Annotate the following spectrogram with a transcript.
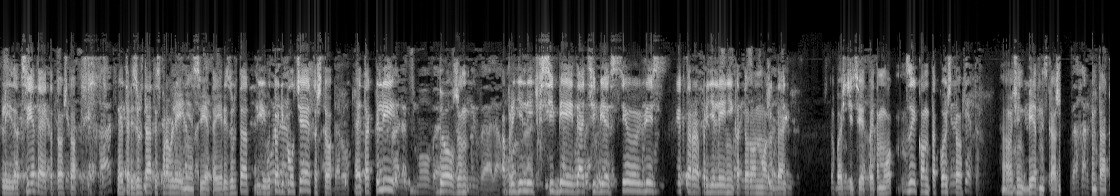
кли от света, это то, что это результат исправления света. И результат, и в итоге получается, что это кли должен определить в себе и дать себе весь спектр определений, который он может дать, чтобы ощутить свет. Поэтому язык, он такой, что очень бедный, скажем так.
